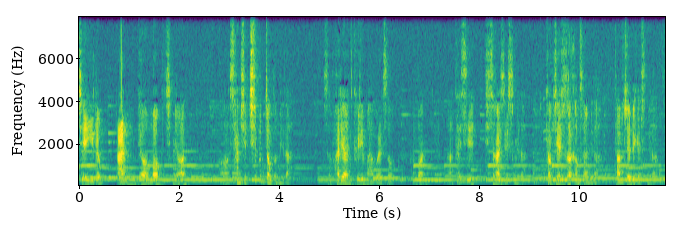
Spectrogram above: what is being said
제 이름 안병억 치면 어, 37분 정도입니다. 그래서 화려한 그림하고 해서 한번 어, 다시 시청할 수 있습니다. 경청해 주셔서 감사합니다. 다음 주에 뵙겠습니다.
